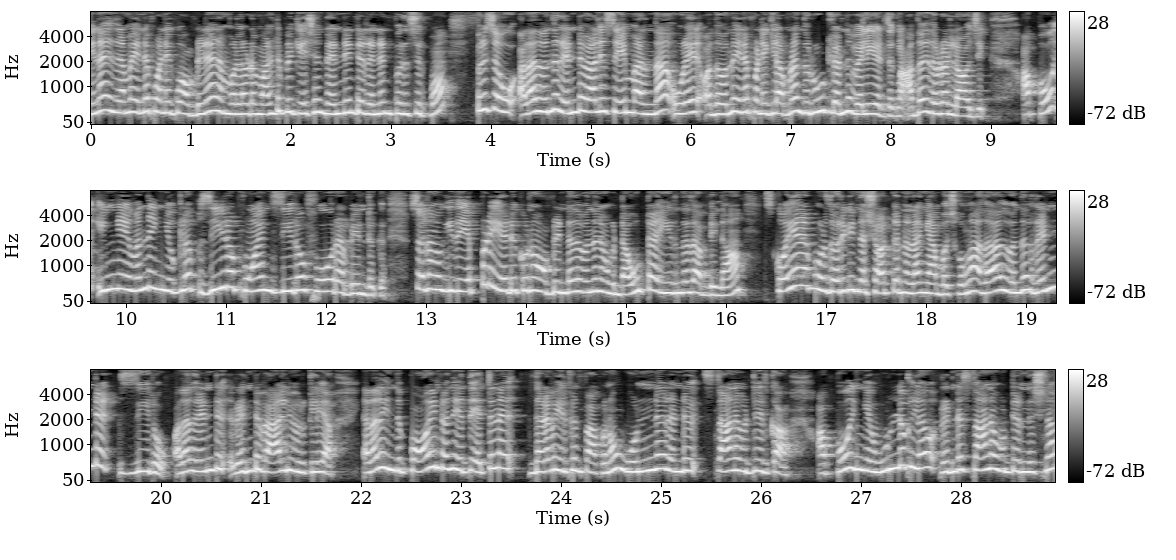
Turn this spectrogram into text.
ஏன்னா இது நம்ம என்ன பண்ணிக்குவோம் அப்படின்னா நம்மளோட மல்டிப்ளிகேஷன் ரெண்டு இன்ட்டு ரெண்டுன்னு பிரிச்சிருப்போம். பிரிச்ச அதாவது வந்து ரெண்டு வேல்யூ சேமாக இருந்தால் ஒரே அதை வந்து என்ன பண்ணிக்கலாம் அப்படின்னா அந்த ரூட்லேருந்து வெளியே எடுத்துக்கலாம். அதான் இதோட லாஜிக் அப்போது இங்கே வந்து இங்கே ஜீரோ பாயிண்ட் ஜீரோ ஃபோர் அப்படின்னு இருக்குது ஸோ நமக்கு இதை எப்படி எடுக்கணும் அப்படின்றது வந்து நமக்கு டவுட்டாக இருந்தது அப்படின்னா ஸ்கொயரை பொறுத்த வரைக்கும் இந்த ஷார்ட்கட் நல்லா ஞாபகம் வச்சுக்கோங்க. அதாவது வந்து ரெண்டு ஜீரோ அதாவது ரெண்டு ரெண்டு வேல்யூ இருக்கு இல்லையா? அதாவது இந்த பாயிண்ட் வந்து எத்த எத்தனை தடவை இருக்குன்னு பார்க்கணும்? ஒன்று ரெண்டு ஸ்தானம் விட்டு இருக்கா? அப்போது இங்கே உள்ளுக்குள்ள ரெண்டு ஸ்தானம் விட்டு இருந்துச்சுன்னா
